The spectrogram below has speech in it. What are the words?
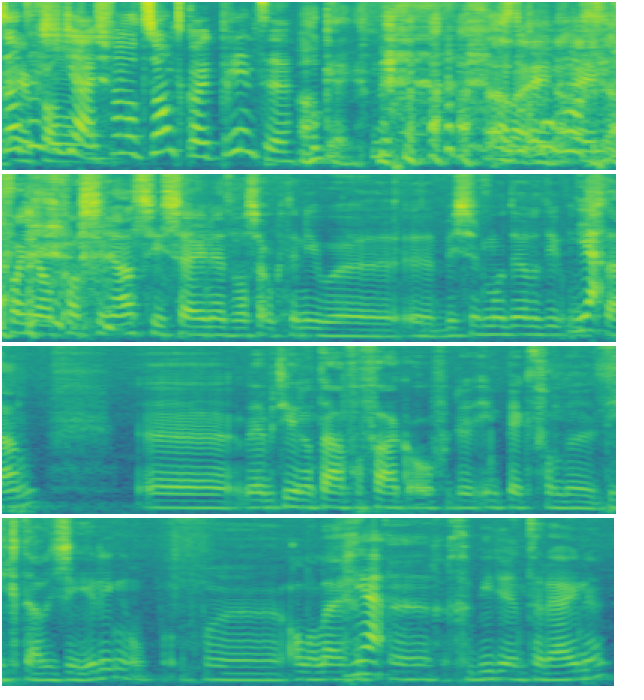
dat is het juist. Van dat zand kan je het printen. Oké. een, een, van jouw fascinaties, zei je net, was ook de nieuwe businessmodellen die ontstaan. Uh, we hebben het hier aan tafel vaak over de impact van de digitalisering op, op uh, allerlei ge ja. uh, gebieden en terreinen.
